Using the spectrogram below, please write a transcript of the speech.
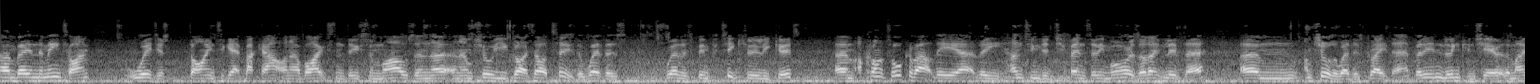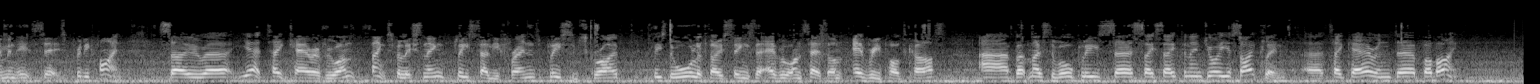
Um, but in the meantime, we're just dying to get back out on our bikes and do some miles, and, uh, and I'm sure you guys are too. The weather's weather's been particularly good. Um, I can't talk about the uh, the Huntingdonshire Fens anymore as I don't live there. Um, I'm sure the weather's great there, but in Lincolnshire at the moment it's it's pretty fine. So uh, yeah, take care everyone. Thanks for listening. Please tell your friends. Please subscribe. Please do all of those things that everyone says on every podcast. Uh, but most of all, please uh, stay safe and enjoy your cycling. Uh, take care and uh, bye bye.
